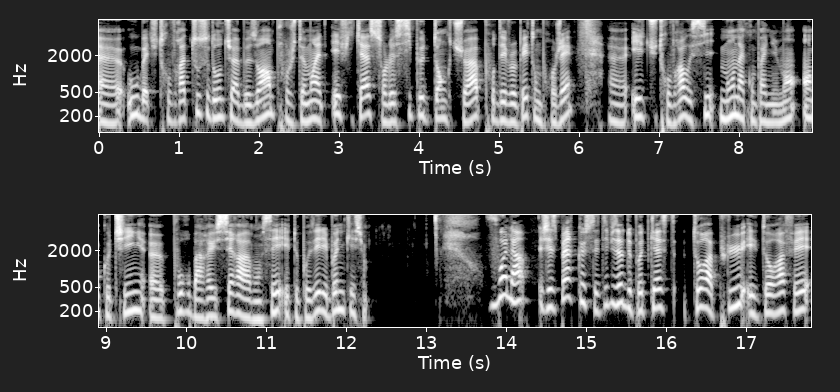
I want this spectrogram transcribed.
euh, où bah, tu trouveras tout ce dont tu as besoin pour justement être efficace sur le si peu de temps que tu as pour développer ton projet. Euh, et tu trouveras aussi mon accompagnement en coaching euh, pour bah, réussir à avancer et te poser les bonnes questions. Voilà, j'espère que cet épisode de podcast t'aura plu et t'aura fait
